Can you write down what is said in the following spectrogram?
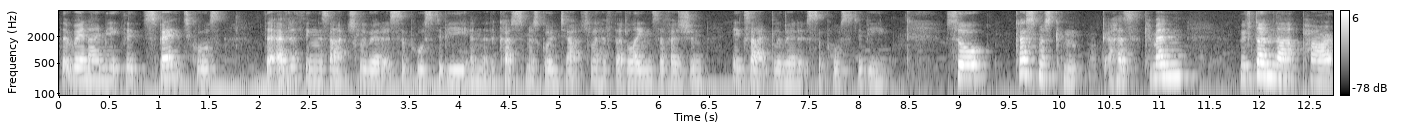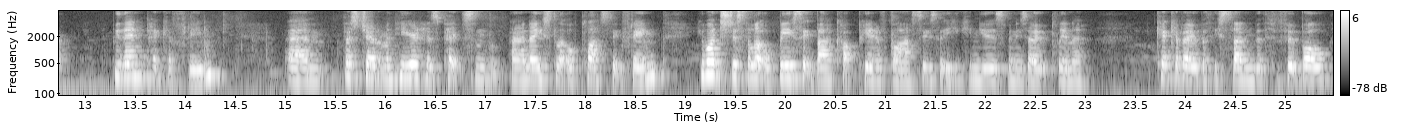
that when I make the spectacles, that everything is actually where it's supposed to be and that the customer is going to actually have their lines of vision exactly where it's supposed to be. So customers come, has come in, we've done that part, we then pick a frame um, this gentleman here has picked some a nice little plastic frame. He wants just a little basic backup pair of glasses that he can use when he's out playing a kickabout with his son with the football.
